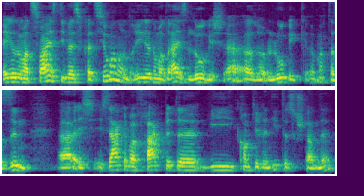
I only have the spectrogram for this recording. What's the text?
Regel Nummer zwei ist Diversifikation und Regel Nummer drei ist logisch. Also Logik macht das Sinn. ich ich sage immer, fragt bitte, wie kommt die Rendite zustande?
